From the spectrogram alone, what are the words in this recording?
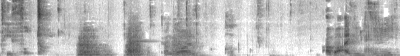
Tee ist so toll. Kann sein. Aber eigentlich.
